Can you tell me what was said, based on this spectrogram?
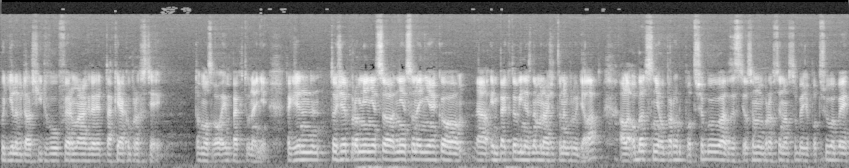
podíly v dalších dvou firmách, kde taky jako prostě to moc o impactu není. Takže to, že pro mě něco, něco není jako impactový, neznamená, že to nebudu dělat, ale obecně opravdu potřebuju a zjistil jsem to prostě na sobě, že potřebuji, aby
